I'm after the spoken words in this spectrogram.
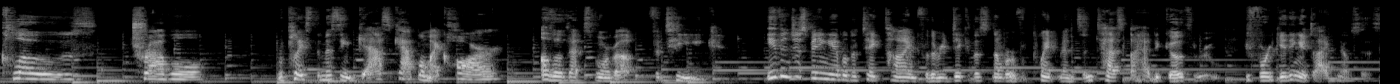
clothes, travel, replace the missing gas cap on my car although that's more about fatigue. Even just being able to take time for the ridiculous number of appointments and tests I had to go through before getting a diagnosis.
